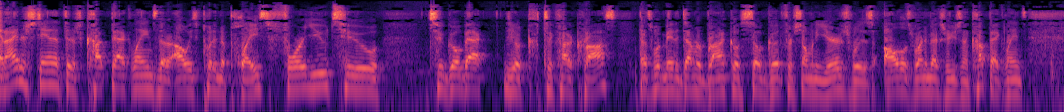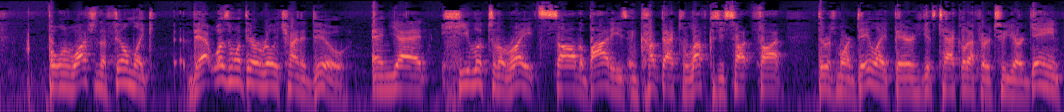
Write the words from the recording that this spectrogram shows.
And I understand that there's cutback lanes that are always put into place for you to to go back, you know, to cut across. That's what made the Denver Broncos so good for so many years was all those running backs were using cutback lanes. But when watching the film, like that wasn't what they were really trying to do. And yet he looked to the right, saw the bodies, and cut back to the left because he saw, thought there was more daylight there. He gets tackled after a two-yard gain.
